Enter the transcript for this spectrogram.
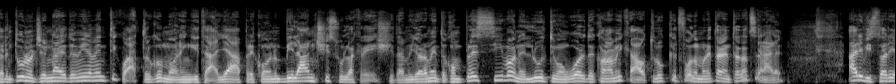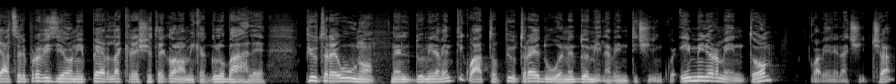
31 gennaio 2024 Good Morning Italia apre con bilanci sulla crescita, miglioramento complessivo nell'ultimo World Economic Outlook, il Fondo Monetario Internazionale ha rivisto a rialzo le provisioni per la crescita economica globale, più 3,1 nel 2024, più 3,2 nel 2025. Il miglioramento, qua viene la ciccia,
